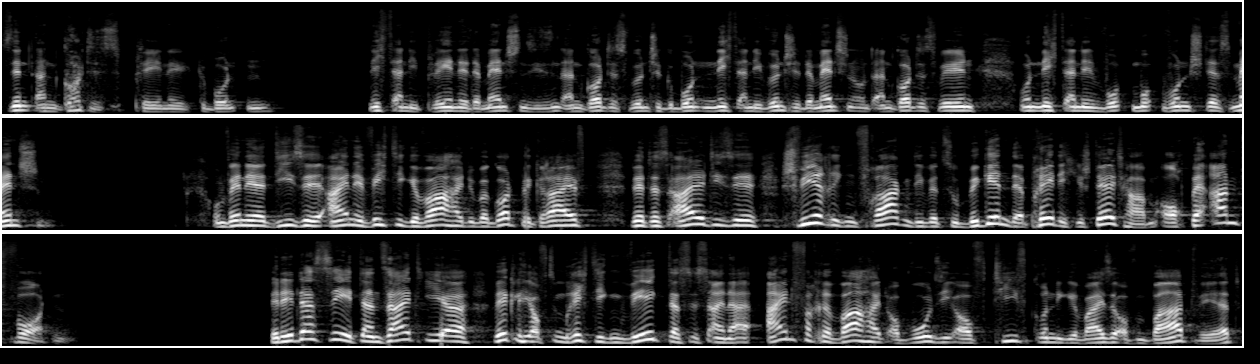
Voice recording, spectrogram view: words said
sind an Gottes Pläne gebunden, nicht an die Pläne der Menschen, sie sind an Gottes Wünsche gebunden, nicht an die Wünsche der Menschen und an Gottes Willen und nicht an den Wunsch des Menschen. Und wenn er diese eine wichtige Wahrheit über Gott begreift, wird es all diese schwierigen Fragen, die wir zu Beginn der Predigt gestellt haben, auch beantworten. Wenn ihr das seht, dann seid ihr wirklich auf dem richtigen Weg. Das ist eine einfache Wahrheit, obwohl sie auf tiefgründige Weise offenbart wird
